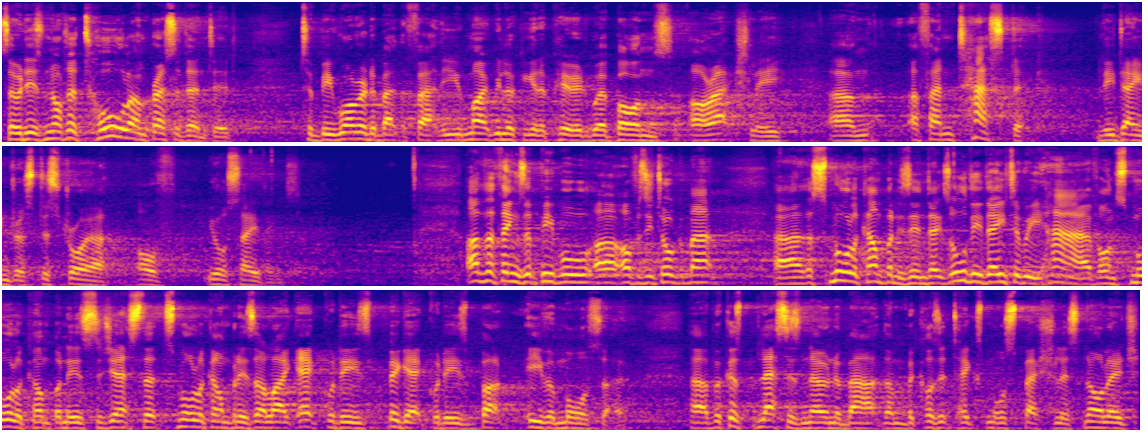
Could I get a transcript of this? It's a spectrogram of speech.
So it is not at all unprecedented to be worried about the fact that you might be looking at a period where bonds are actually um, a fantastically dangerous destroyer of your savings. Other things that people uh, obviously talk about uh, the smaller companies index, all the data we have on smaller companies suggests that smaller companies are like equities, big equities, but even more so. Uh, because less is known about them, because it takes more specialist knowledge,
